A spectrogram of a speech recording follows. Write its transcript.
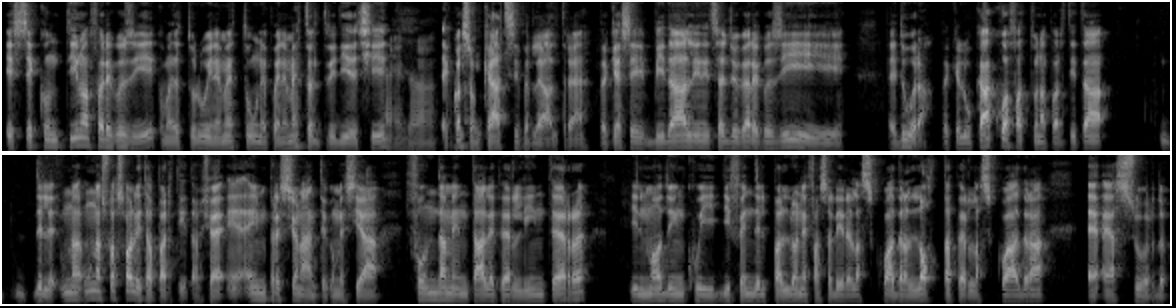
e se continua a fare così, come ha detto lui, ne metto uno e poi ne metto altri 10 eh, esatto. e qua sono cazzi per le altre, eh? perché se Vidal inizia a giocare così è dura, perché Lukaku ha fatto una partita delle, una, una, sua solita partita, cioè è, è, impressionante come sia fondamentale per l'Inter il modo in cui difende il pallone, fa salire la squadra, lotta per la squadra, è, è assurdo.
